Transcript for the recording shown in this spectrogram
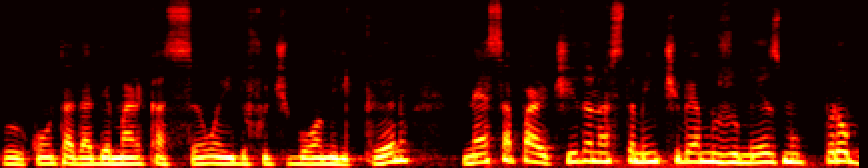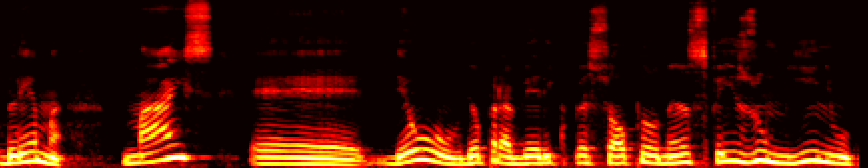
Por conta da demarcação aí do futebol americano, nessa partida nós também tivemos o mesmo problema, mas é, deu, deu para ver ali que o pessoal pelo menos fez o mínimo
